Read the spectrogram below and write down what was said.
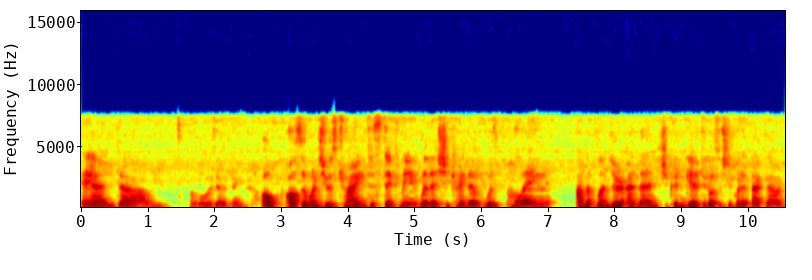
And, um, oh, what was the other thing? Oh, also, when she was trying to stick me with it, she kind of was pulling on the plunger and then she couldn't get it to go, so she put it back down.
